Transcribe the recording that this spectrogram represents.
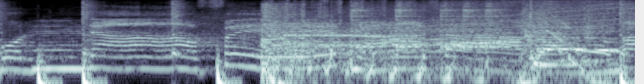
บนหน้าเฟซหน้าตาบน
